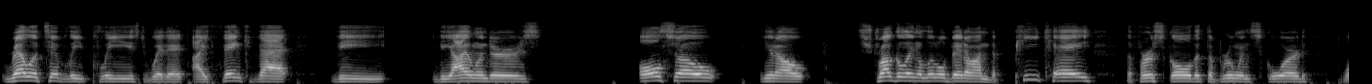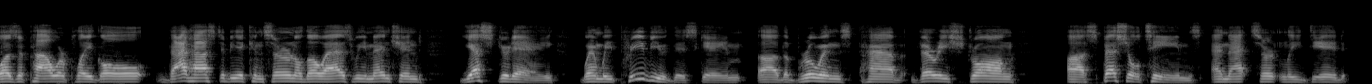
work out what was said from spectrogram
relatively pleased with it. I think that the the Islanders also, you know, struggling a little bit on the PK. The first goal that the Bruins scored was a power play goal. That has to be a concern, although, as we mentioned yesterday when we previewed this game, uh, the Bruins have very strong uh, special teams, and that certainly did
